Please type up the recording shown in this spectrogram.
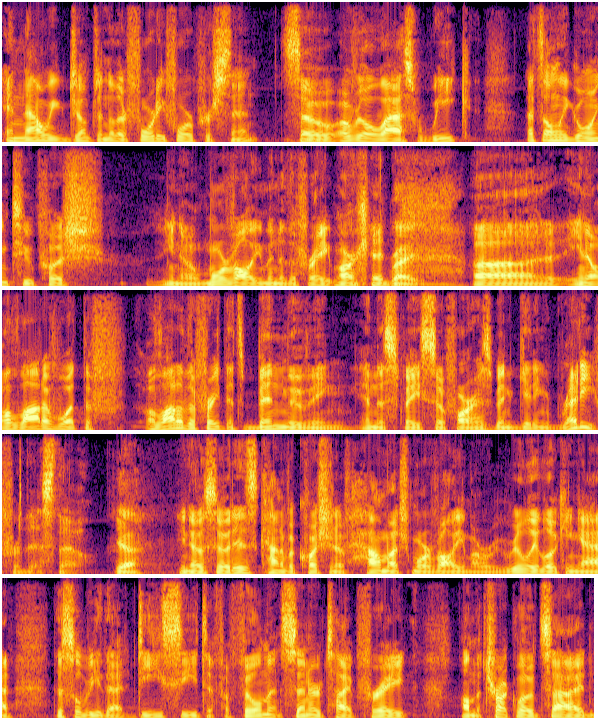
and now we jumped another 44%. So over the last week, that's only going to push, you know, more volume into the freight market. Right. Uh, you know, a lot of what the, a lot of the freight that's been moving in the space so far has been getting ready for this, though. Yeah. You know, so it is kind of a question of how much more volume are we really looking at? This will be that DC to fulfillment center type freight on the truckload side.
